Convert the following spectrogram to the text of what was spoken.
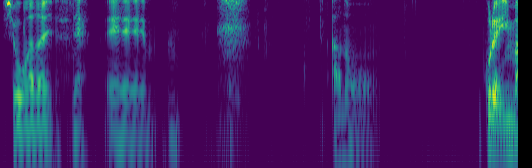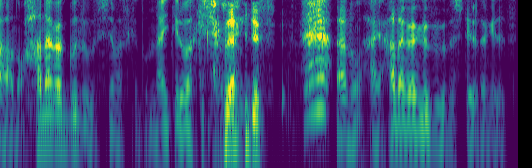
しょうがないですね。えー、あの、これ今、あの、鼻がぐずぐずしてますけど、泣いてるわけじゃないです。あの、はい、鼻がぐずぐずしてるだけです。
